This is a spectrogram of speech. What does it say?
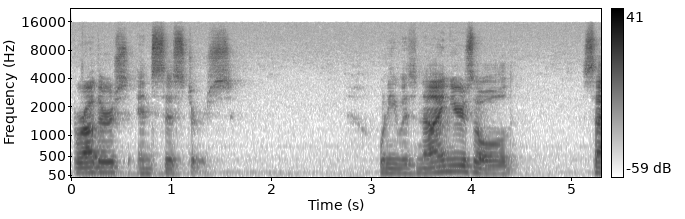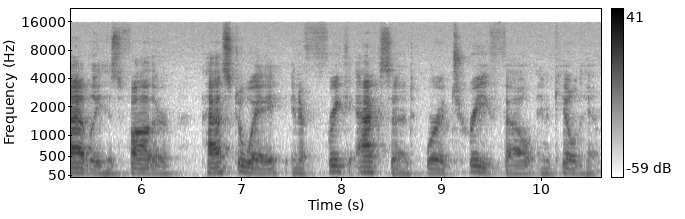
brothers and sisters. When he was nine years old, sadly his father passed away in a freak accident where a tree fell and killed him.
